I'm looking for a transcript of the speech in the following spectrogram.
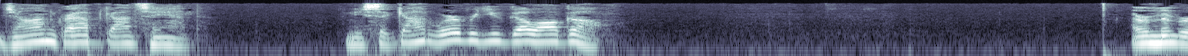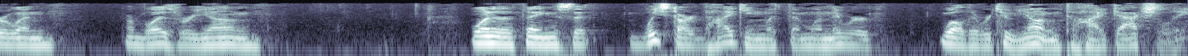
John grabbed God's hand. And he said, God, wherever you go, I'll go. I remember when our boys were young, one of the things that we started hiking with them when they were well, they were too young to hike, actually.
